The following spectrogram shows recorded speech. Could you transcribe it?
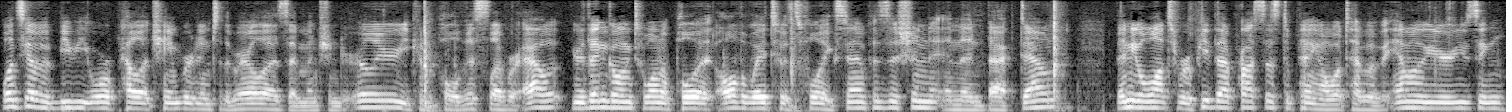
Once you have a BB or pellet chambered into the barrel, as I mentioned earlier, you can pull this lever out. You're then going to want to pull it all the way to its fully extended position and then back down. Then you'll want to repeat that process depending on what type of ammo you're using.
